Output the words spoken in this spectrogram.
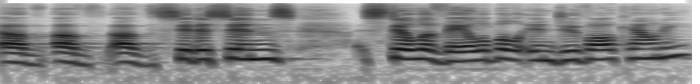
of, of, of citizens still available in Duval County?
